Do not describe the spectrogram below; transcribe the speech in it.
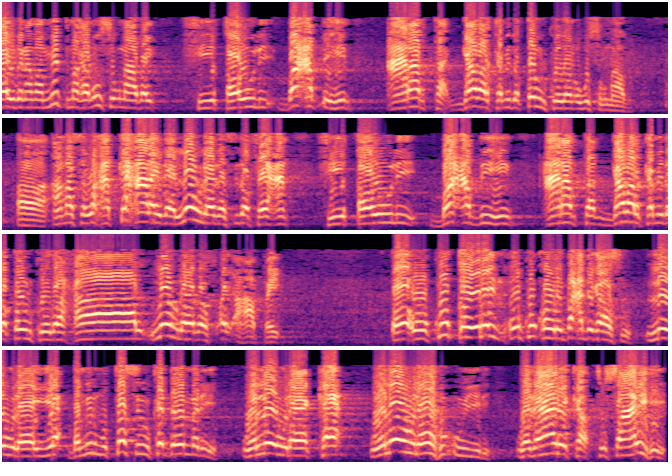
qaybin ama mid maqan u sugnaaday fii qowli bacdihim carabta gabal ka mida qowlkoodan ugu sugnaaday amase waxaad ka xaalaydaa lowlaada sida feecan fii qowli bacdihim carabta gobol ka mida qowlkooda xaal lowlaadaas ay ahaatay oo uu ku qowlay muxuu ku qowlay bacdigaasu lowlaaya damiir mutasiluu ka dabamariyey walowlaaka walowlaahu uu yidhi wadaalika tusaalihii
